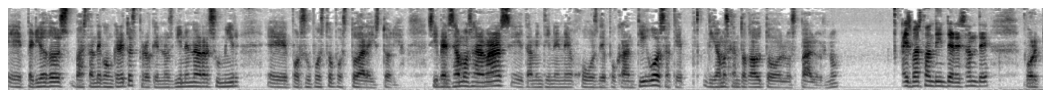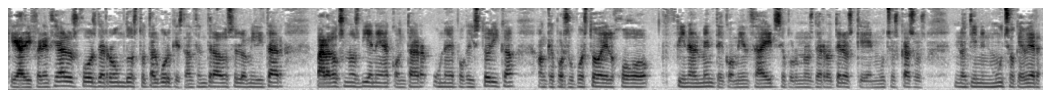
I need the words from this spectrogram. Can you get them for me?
eh, periodos bastante concretos, pero que nos vienen a resumir, eh, por supuesto, pues toda la historia. Si pensamos además, eh, también tienen juegos de época antigua, o sea que digamos que han tocado todos los palos, ¿no? Es bastante interesante porque a diferencia de los juegos de Room 2 Total War que están centrados en lo militar, Paradox nos viene a contar una época histórica, aunque por supuesto el juego finalmente comienza a irse por unos derroteros que en muchos casos no tienen mucho que ver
